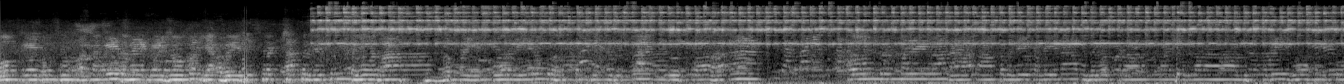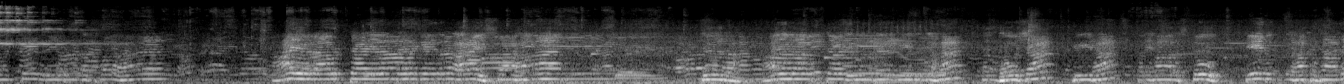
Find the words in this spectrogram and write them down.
ओम केतुम कुम अन्नकेत में केशोपर या वेदिस्त्र क्षत्र क्षेत्र में योधा ब्रह्मयं ओरेयं बृहस्पतिं विद्वाग्निरो स्वाहा ओम ब्रह्मदेवाना आम्रदे कलेनाम सर्वप्राणानाम विस्पति गोमेतुमस्ते देवं स्वाहा आयुरावृत्ताय देवकेन्द्रभाय स्वाहा चेदा आयुरावृत्ताय देवकेन्द्रभाय तद्धोषा पीढ़ा परिहारस्तु केतुग्रह प्रसाद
